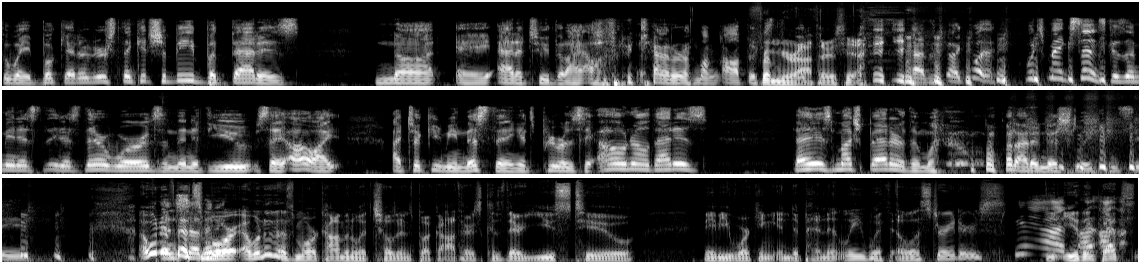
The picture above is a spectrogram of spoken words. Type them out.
the way book editors think it should be. But that is not a attitude that I often encounter among authors. From your authors, yeah, yeah, like, which makes sense because I mean it's it's their words, and then if you say, "Oh, I I took you to mean this thing," it's pretty to say, "Oh no, that is that is much better than what what I'd initially conceived." I wonder and if that's so more. It, I wonder if that's more common with children's book authors because they're used to maybe working independently with illustrators. Yeah, you, you think I, that's?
